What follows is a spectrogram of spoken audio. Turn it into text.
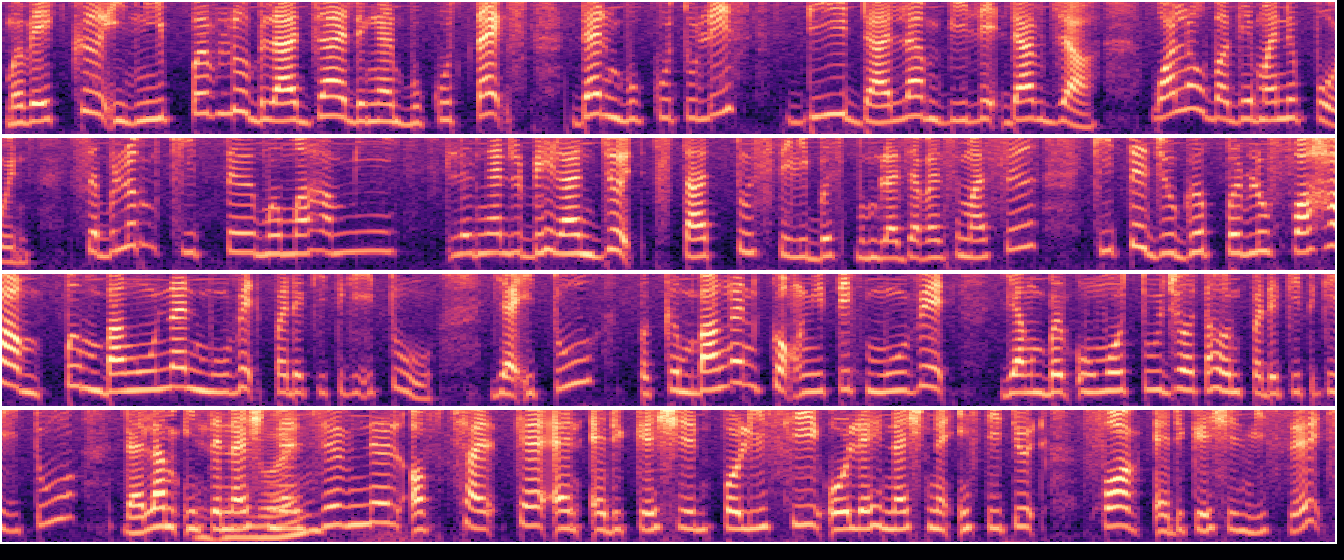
mereka ini perlu belajar dengan buku teks dan buku tulis di dalam bilik darjah. Walau bagaimanapun, sebelum kita memahami dengan lebih lanjut status silibus pembelajaran semasa, kita juga perlu faham pembangunan murid pada ketika itu, iaitu perkembangan kognitif murid yang berumur tujuh tahun pada ketika itu dalam International Journal of Childcare and Education Policy oleh National Institute for Education Research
